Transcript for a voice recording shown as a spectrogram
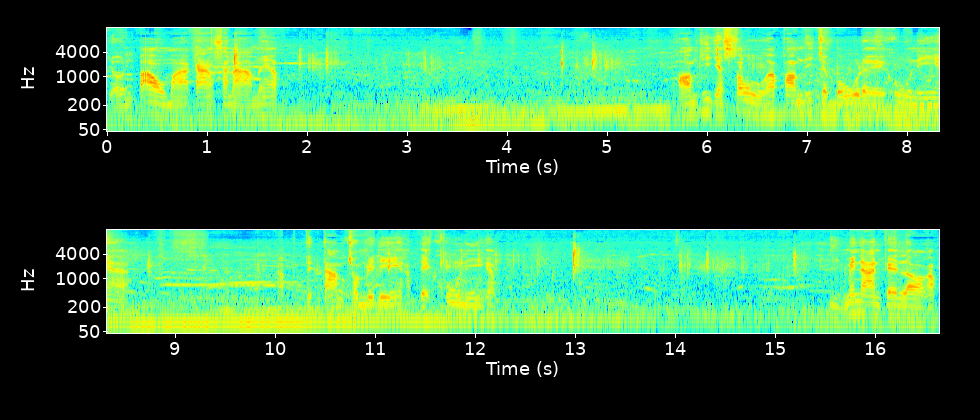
โยนเป้ามากลางสนามเลยครับ พร้อมที่จะสู้ครับ พร้อมที่จะบู๊เลยคู่นี้ฮะครับติดตามชมดีๆครับ เด็กคู่นี้ครับ อีกไม่นานเกินรอครับ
